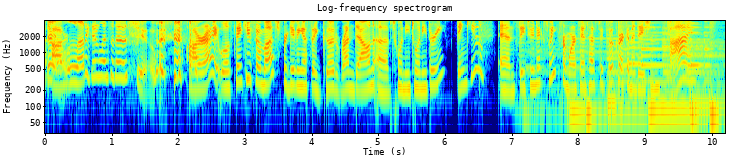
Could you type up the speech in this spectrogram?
There are Um, a lot of good ones of those too. All right. Well, thank you so much for giving us a good rundown of 2023. Thank you. And stay tuned next week for more fantastic book recommendations. Bye.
